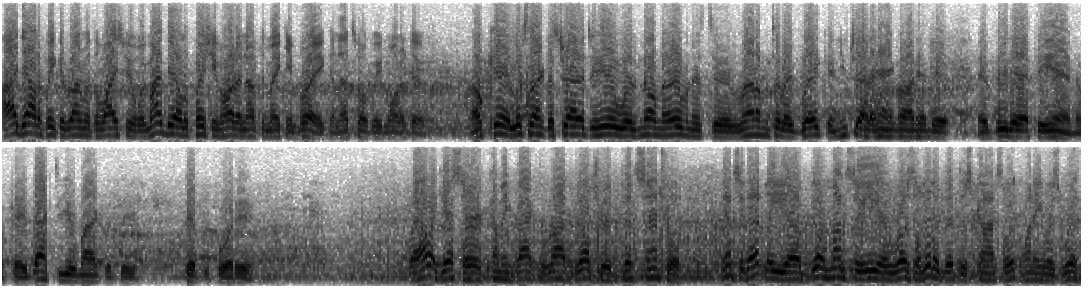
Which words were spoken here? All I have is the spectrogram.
I doubt if we could run with the Weisfield. We might be able to push him hard enough to make him break, and that's what we'd want to do. Okay, it looks like the strategy here with Milner Irvin is to run them until they break, and you try to hang on in there and be there at the end. Okay, back to you, Mike, with the pit report here. Well, I guess they're coming back to Rod Belcher at Pit Central. Incidentally, uh, Bill Muncey uh, was a little bit disconsolate when he was with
